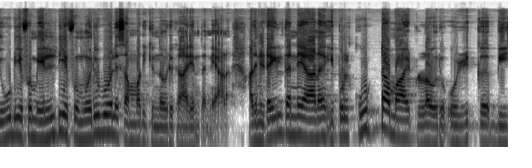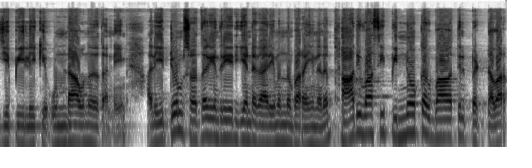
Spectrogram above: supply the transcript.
യു ഡി എഫും എൽ ഡി എഫും ഒരുപോലെ സമ്മതിക്കുന്ന ഒരു കാര്യം തന്നെയാണ്. അതിനിടയിൽ തന്നെയാണ് ഇപ്പോൾ കൂട്ടമായിട്ടുള്ള ഒരു ഒഴുക്ക് ബി ജെ പിയിലേക്ക് ഉണ്ടാവുന്നത് തന്നെയും. അതിൽ ഏറ്റവും ശ്രദ്ധ കേന്ദ്രീകരിക്കേണ്ട കാര്യമെന്ന് പറയുന്നത് ആദിവാസി പിന്നോക്ക വിഭാഗത്തിൽപ്പെട്ടവർ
